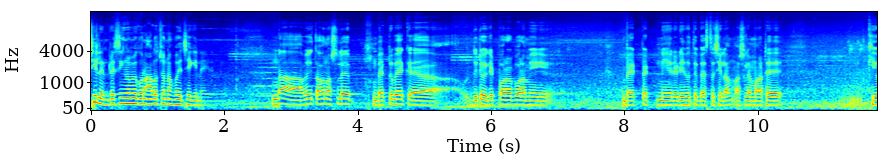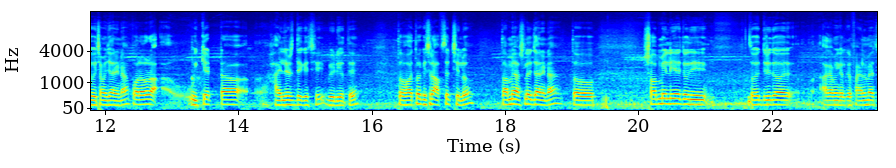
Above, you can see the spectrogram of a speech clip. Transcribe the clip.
ছিলেন ড্রেসিং রুমে কোনো আলোচনা হয়েছে কি না না, আমি তখন আসলে ব্যাক টু ব্যাক দুটো উইকেট পড়ার পর আমি ব্যাট প্যাট নিয়ে রেডি হতে ব্যস্ত ছিলাম। আসলে মাঠে কী হয়েছে আমি জানি না। পরে ওর উইকেটটা হাইলাইটস দেখেছি ভিডিওতে। তো হয়তো কিছুটা আপসেট ছিল। তো আমি আসলে জানি না। তো সব মিলিয়ে যদি তহিদ হৃদয় আগামীকালকে ফাইনাল ম্যাচ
